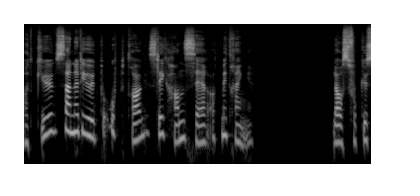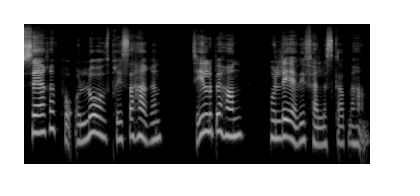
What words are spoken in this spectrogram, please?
og at Gud sender de ut på oppdrag slik Han ser at vi trenger. La oss fokusere på å lovprise Herren, tilbe Han og leve i fellesskap med Han.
